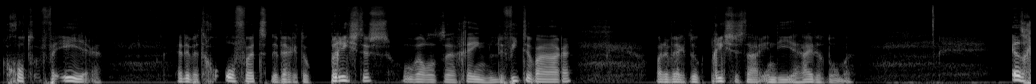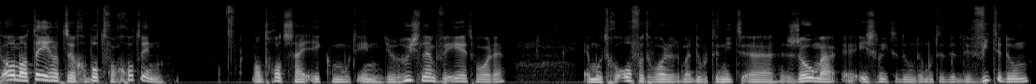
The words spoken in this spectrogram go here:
God vereren er werd geofferd, er werkten ook priesters, hoewel het uh, geen levieten waren. Maar er werkten ook priesters daar in die heiligdommen. En dat ging allemaal tegen het uh, gebod van God in. Want God zei, ik moet in Jeruzalem vereerd worden. Er moet geofferd worden, maar dat moeten niet zomaar Israëlieten doen. Dat moeten de levieten doen.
